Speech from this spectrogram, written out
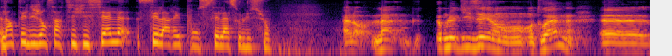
L'intelligence artificielle, c'est la réponse, c'est la solution. Alors comme le disait Antoine, euh,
